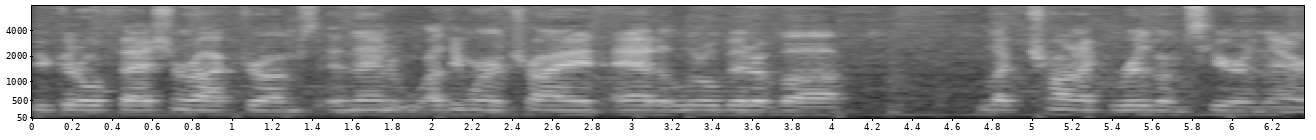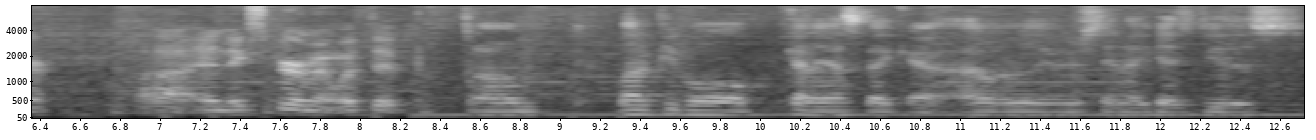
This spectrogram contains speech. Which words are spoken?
your good old-fashioned rock drums, and then I think we're going to try and add a little bit of uh, electronic rhythms here and there uh, and experiment with it. Um, a lot of people kind of ask like, uh, I don't really understand how you guys do this.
